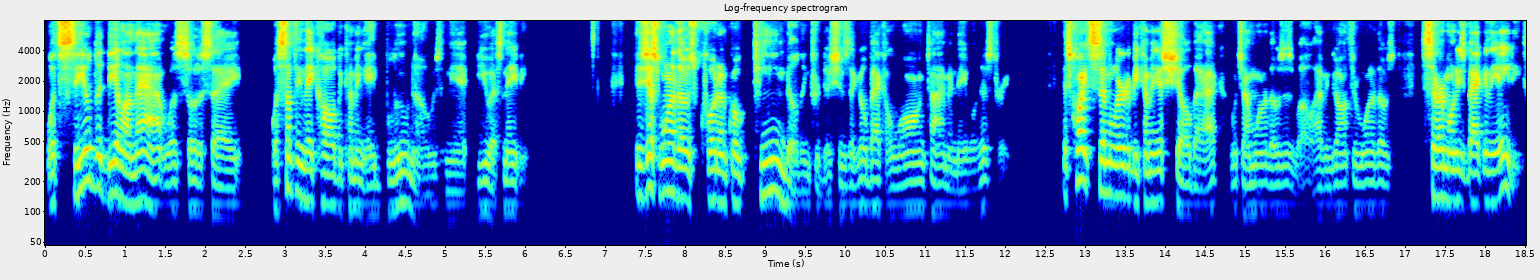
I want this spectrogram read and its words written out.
What sealed the deal on that was, so to say, was something they call becoming a blue nose in the U.S. Navy. It's just one of those quote unquote team building traditions that go back a long time in naval history. It's quite similar to becoming a shellback, which I'm one of those as well, having gone through one of those ceremonies back in the 80s.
